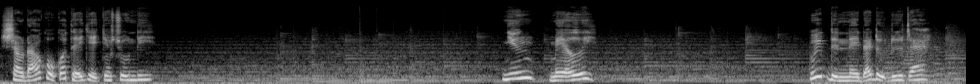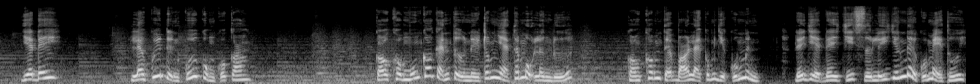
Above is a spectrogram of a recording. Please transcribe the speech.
Sau đó cô có thể dạy cho Sony Nhưng, mẹ ơi! Quyết định này đã được đưa ra. Và đây là quyết định cuối cùng của con. Con không muốn có cảnh tượng này trong nhà thêm một lần nữa còn không thể bỏ lại công việc của mình. Để về đây chỉ xử lý vấn đề của mẹ thôi.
